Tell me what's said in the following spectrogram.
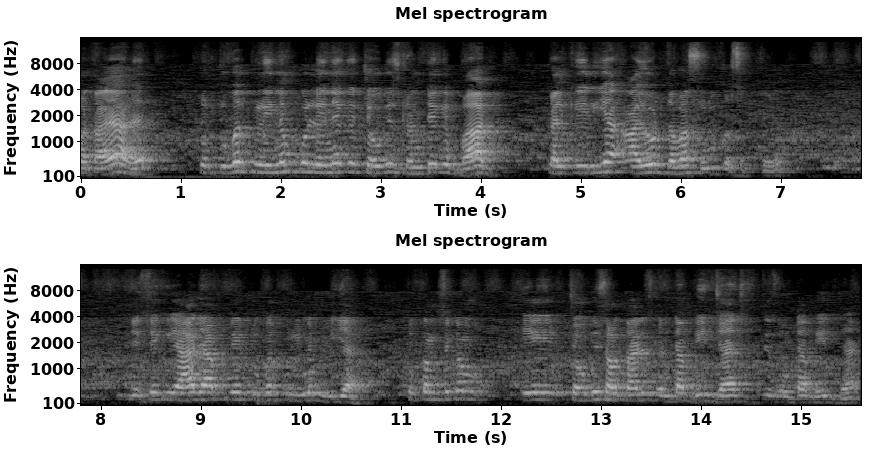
बताया है तो टूबरकुलिनम को लेने के 24 घंटे के बाद कलकेरिया आयोड दवा शुरू कर सकते हैं। जैसे कि आज आपने टूबरकुलिनम लिया तो कम से कम ये चौबीस अड़तालीस घंटा बीत जाए, छत्तीस घंटा बीत जाए,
